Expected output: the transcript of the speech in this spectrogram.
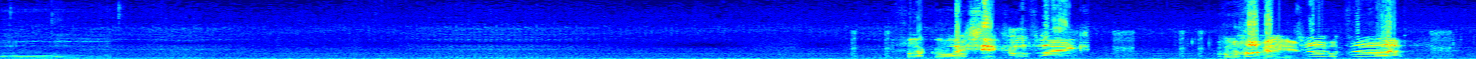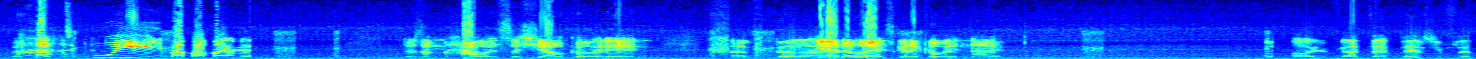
Oh. fuck I off. see a car flying. What, me. Dogma? Wee! Baba moment! There's a howitzer shell coming in. I'm gonna- You don't know where it's gonna come in now. Oh, you got that bitch, you flip.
